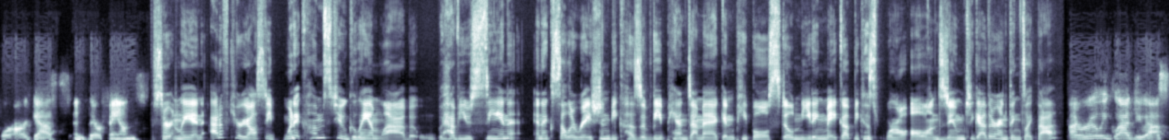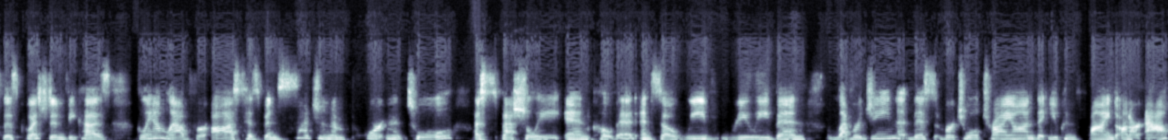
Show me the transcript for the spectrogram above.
for our guests and their fans. Certainly. And out of curiosity, when it comes to Glam Lab, have you seen an acceleration because of the pandemic and people still needing makeup because we're all on Zoom together and things like that? I'm really glad you asked this question because Glam Lab for us has been such an important tool especially in COVID. And so we've really been leveraging this virtual try on that you can find on our app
